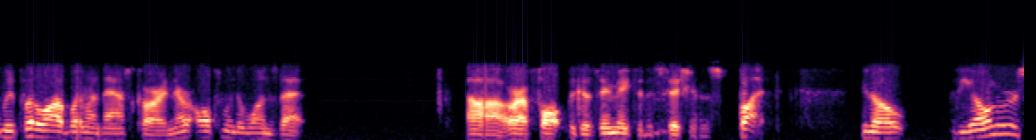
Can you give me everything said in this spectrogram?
we put a lot of blame on NASCAR, and they're ultimately the ones that uh, are at fault because they make the decisions. But you know, the owners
